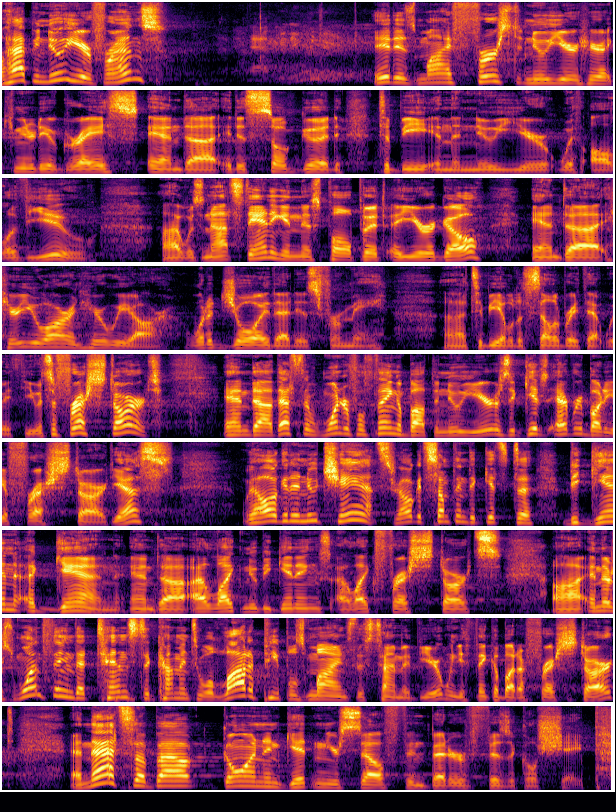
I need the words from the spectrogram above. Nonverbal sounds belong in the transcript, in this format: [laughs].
Well, Happy New Year, friends. It is my first new year here at Community of Grace, and uh, it is so good to be in the new year with all of you. I was not standing in this pulpit a year ago, and uh, here you are, and here we are. What a joy that is for me uh, to be able to celebrate that with you. It's a fresh start, and uh, that's the wonderful thing about the new year is it gives everybody a fresh start. Yes, we all get a new chance. We all get something that gets to begin again. And uh, I like new beginnings, I like fresh starts. Uh, and there's one thing that tends to come into a lot of people's minds this time of year when you think about a fresh start, and that's about going and getting yourself in better physical shape.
